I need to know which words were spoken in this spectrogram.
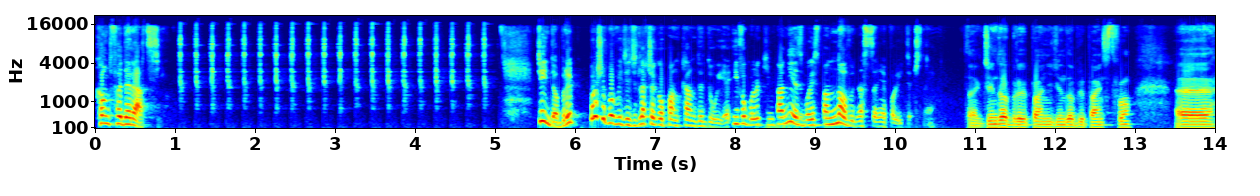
Konfederacji. Dzień dobry. Proszę powiedzieć, dlaczego pan kandyduje i w ogóle kim pan jest, bo jest pan nowy na scenie politycznej. Tak, dzień dobry Pani, dzień dobry Państwu. E,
